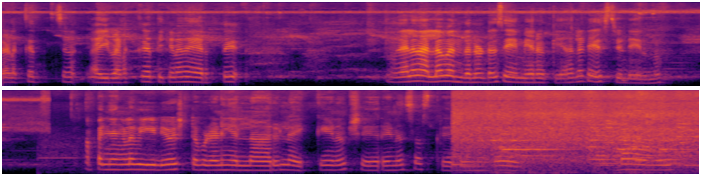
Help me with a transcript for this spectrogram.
വിളക്കത്തിച്ച് ഐ വിളക്ക് കത്തിക്കണ നേരത്ത് എന്നാലും നല്ല ബന്ധനം കേട്ടോ സേമിയാനൊക്കെ. നല്ല ടേസ്റ്റ് ഉണ്ടായിരുന്നു. അപ്പം ഞങ്ങൾ വീഡിയോ ഇഷ്ടപ്പെടുകയാണെങ്കിൽ എല്ലാവരും ലൈക്ക് ചെയ്യണം ഷെയർ ചെയ്യണം സബ്സ്ക്രൈബ് ചെയ്യണം കേട്ടോ ബൈ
